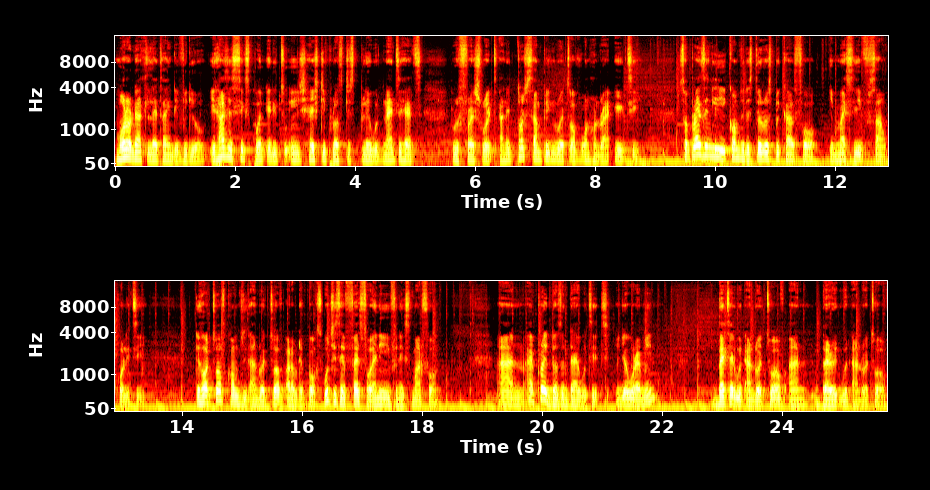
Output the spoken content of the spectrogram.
More on that later in the video. It has a 6.82 inch HD plus display with 90Hz refresh rate and a touch sampling rate of 180. Surprisingly, it comes with the stereo speakers for immersive sound quality. The Hot 12 comes with Android 12 out of the box, which is a first for any Infinix smartphone. And I pray it doesn't die with it. You get what I mean? Bettered with Android 12 and buried with Android 12.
